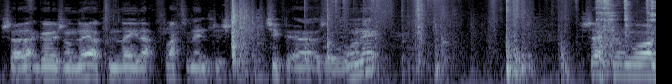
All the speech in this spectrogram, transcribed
So that goes on there. I can lay that flat and then just tip it out as I want it. Second one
